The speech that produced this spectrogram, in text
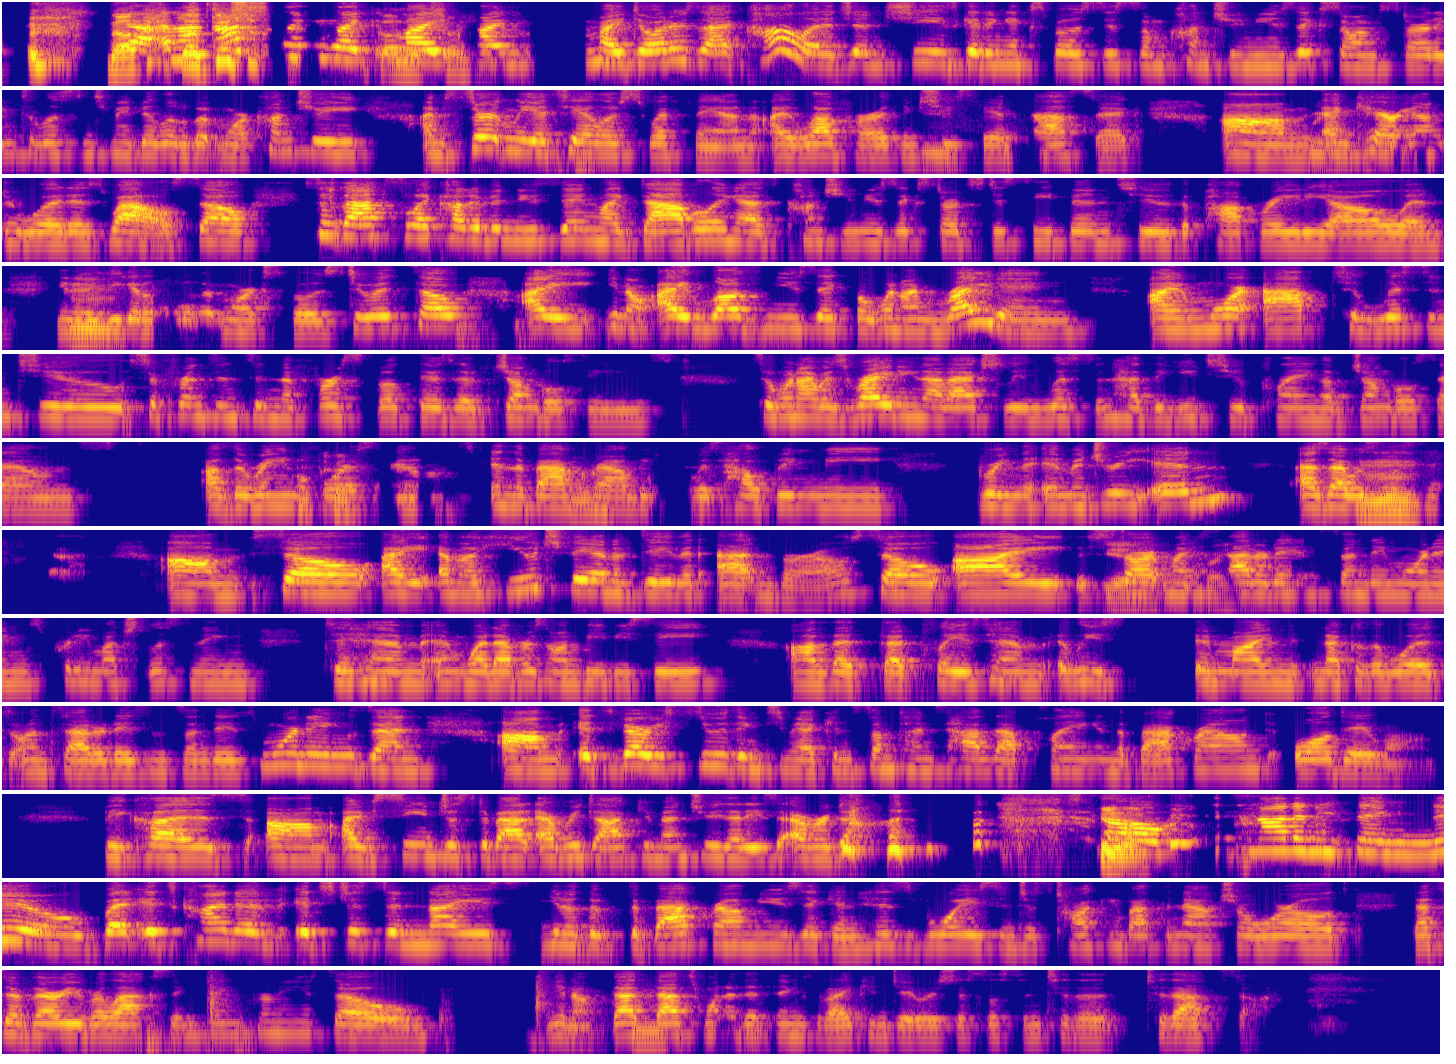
No, yeah, and no, I'm this is like my my my daughter's at college and she's getting exposed to some country music. So I'm starting to listen to maybe a little bit more country. I'm certainly a Taylor Swift fan. I love her. I think mm. she's fantastic um, and Carrie Underwood as well. So, so that's like kind of a new thing, like dabbling as country music starts to seep into the pop radio, and you know, mm. you get a little bit more exposed to it. So, I, you know, I love music, but when I'm writing, I am more apt to listen to. So, for instance, in the first book, there's a jungle scenes. So when I was writing that, I actually listened, had the YouTube playing of jungle sounds of the rainforest okay. sounds in the background because it was helping me bring the imagery in as I was mm. listening. Um, so I am a huge fan of David Attenborough. So I start yeah, my right. Saturday and Sunday mornings pretty much listening to him and whatever's on BBC uh, that that plays him at least in my neck of the woods on Saturdays and Sundays mornings. And um, it's very soothing to me. I can sometimes have that playing in the background all day long because um, I've seen just about every documentary that he's ever done. so it's not anything new, but it's kind of it's just a nice, you know, the, the background music and his voice and just talking about the natural world. That's a very relaxing thing for me. So, you know, that mm. that's one of the things that I can do is just listen to the to that stuff.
